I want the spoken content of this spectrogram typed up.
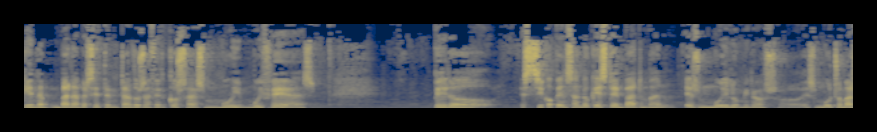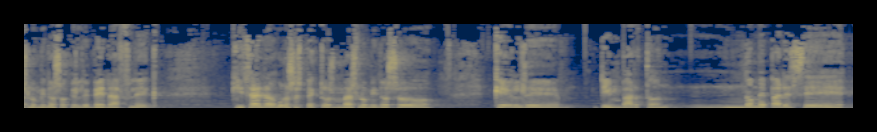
que van a verse tentados a hacer cosas muy, muy feas, pero sigo pensando que este Batman es muy luminoso, es mucho más luminoso que el de Ben Affleck, quizá en algunos aspectos más luminoso que el de Tim Burton. No me parece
